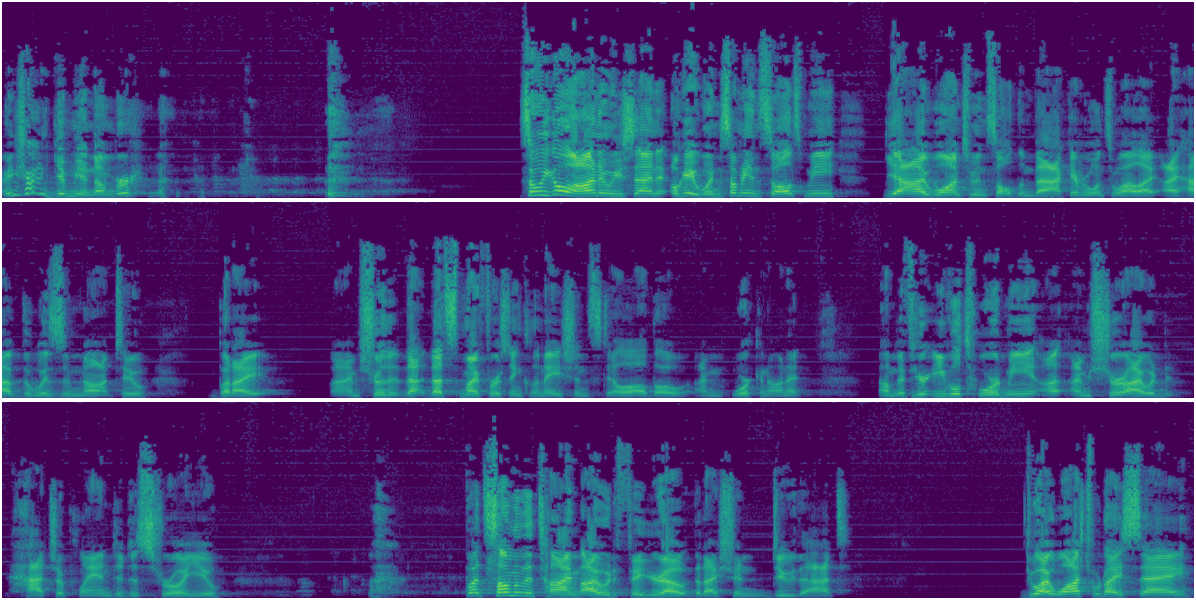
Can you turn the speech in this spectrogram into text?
are you trying to give me a number? So we go on and we send, okay, when somebody insults me, yeah, I want to insult them back. Every once in a while, I, I have the wisdom not to. But I, I'm sure that, that that's my first inclination still, although I'm working on it. Um, if you're evil toward me, I, I'm sure I would hatch a plan to destroy you. but some of the time, I would figure out that I shouldn't do that. Do I watch what I say?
